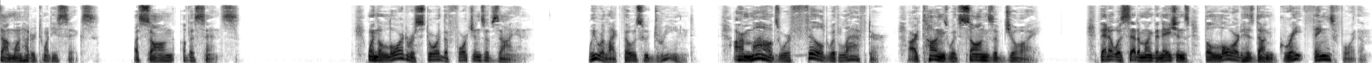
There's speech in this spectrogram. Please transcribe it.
psalm 126 a song of ascents. When the lord restored the fortunes of zion we were like those who dreamed. Our mouths were filled with laughter. Our tongues with songs of joy. Then it was said among the nations the lord has done great things for them.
